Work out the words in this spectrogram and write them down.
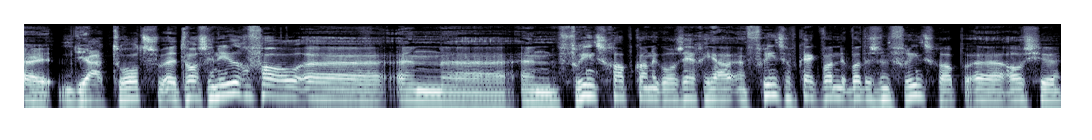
Uh, ja, trots. Het was in ieder geval uh, een, uh, een vriendschap, kan ik wel zeggen. Ja, een vriendschap. Kijk, wat, is een vriendschap? als je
